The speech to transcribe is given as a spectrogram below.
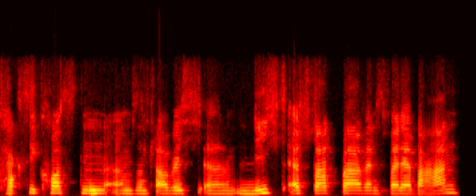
Taxikosten ähm, sind, glaube ich, äh, nicht erstattbar, wenn es bei der Bahn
